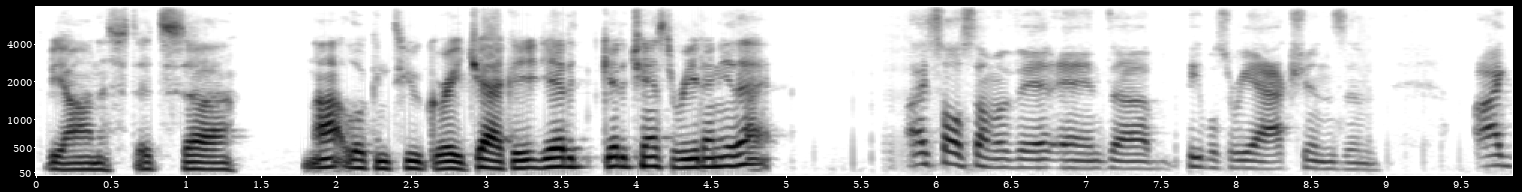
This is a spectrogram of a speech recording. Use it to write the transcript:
To be honest, it's uh, not looking too great. Jack, did you get a, get a chance to read any of that? I saw some of it and uh, people's reactions, and I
